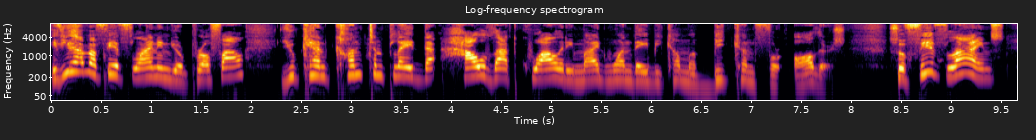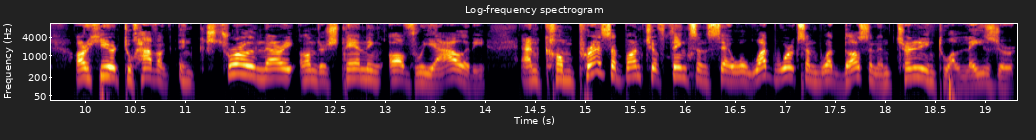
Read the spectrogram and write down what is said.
If you have a fifth line in your profile, you can contemplate that how that quality might one day become a beacon for others. So fifth lines are here to have an extraordinary understanding of reality and compress a bunch of things and say, well, what works and what doesn't and turn it into a laser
